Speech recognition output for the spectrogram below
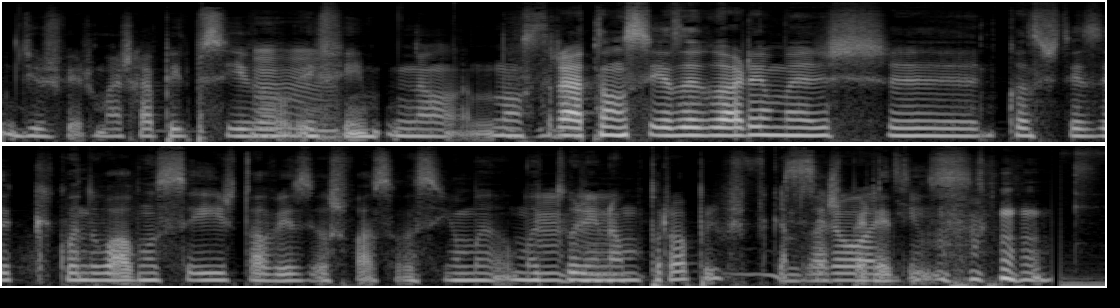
de os ver o mais rápido possível. Uhum. Enfim, não, não será tão cedo agora, mas eh, com certeza que quando o álbum sair, talvez eles façam assim uma, uma tour em nome próprio. Ficamos à Uhum. Será espera ótimo. disso.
